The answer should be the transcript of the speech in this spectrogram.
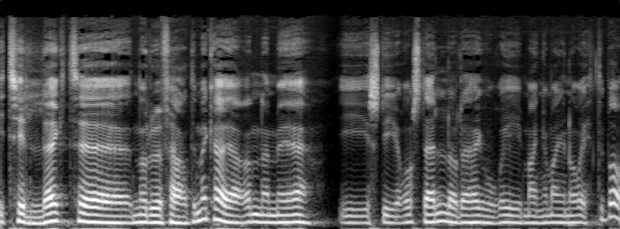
i tillegg til når du er ferdig med karrieren, med i styre og stell, og det har jeg vært i mange mange år etterpå,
